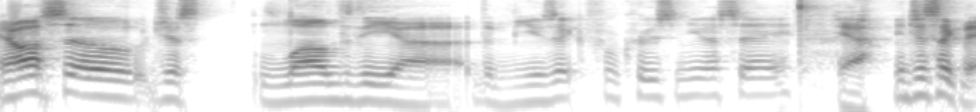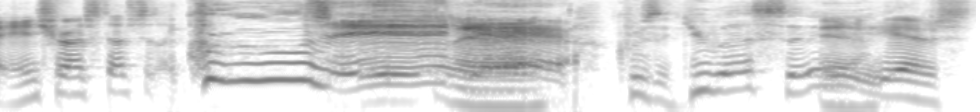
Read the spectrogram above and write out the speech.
And also just love the uh, the music from Cruis'n USA. Yeah. And just like the intro and stuff, just like cruising, yeah, cruising USA, Yeah. yeah, it's,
